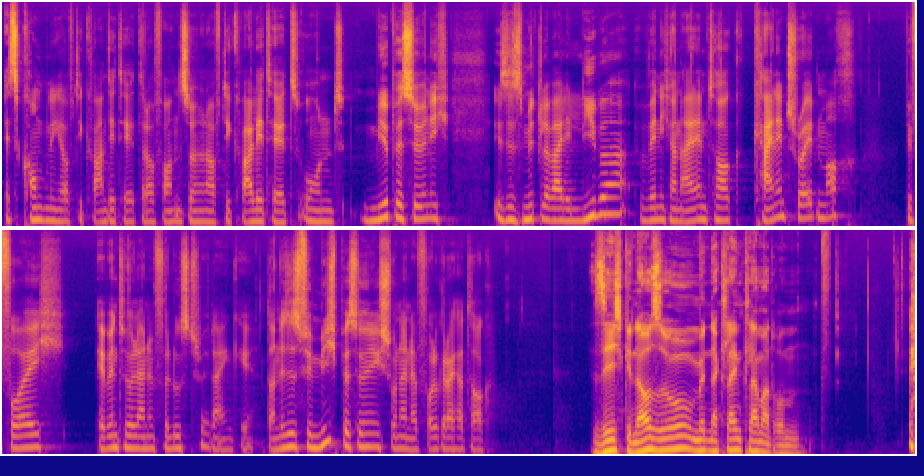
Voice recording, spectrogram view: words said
es kommt nicht auf die Quantität drauf an, sondern auf die Qualität. Und mir persönlich ist es mittlerweile lieber, wenn ich an einem Tag keinen Trade mache, bevor ich eventuell einen Verlusttrade eingehe. Dann ist es für mich persönlich schon ein erfolgreicher Tag. Sehe ich genauso mit einer kleinen Klammer drum.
